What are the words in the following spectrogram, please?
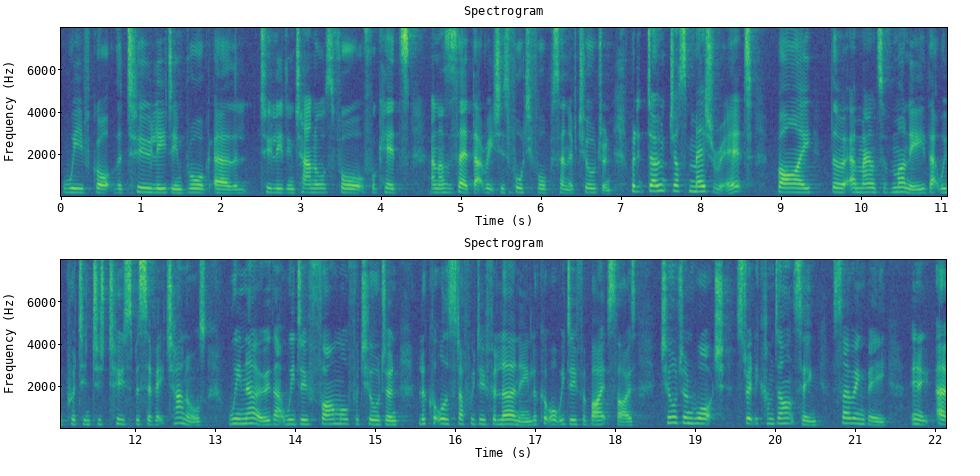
We've got the two leading broad, uh, the two leading channels for for kids, and as I said, that reaches 44% of children. But it don't just measure it by the amount of money that we put into two specific channels. We know that we do far more for children. Look at all the stuff we do for learning. Look at what we do for Bitesize. Children watch Strictly Come Dancing, Sewing Bee, you know, uh,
